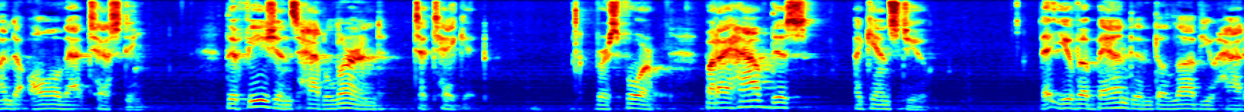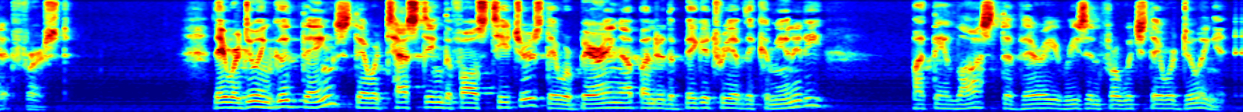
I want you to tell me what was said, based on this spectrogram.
under all that testing. The Ephesians had learned to take it. Verse 4 But I have this against you, that you've abandoned the love you had at first. They were doing good things. They were testing the false teachers. They were bearing up under the bigotry of the community, but they lost the very reason for which they were doing it.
